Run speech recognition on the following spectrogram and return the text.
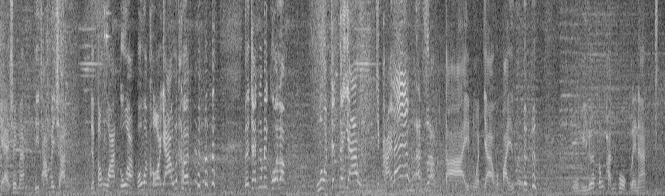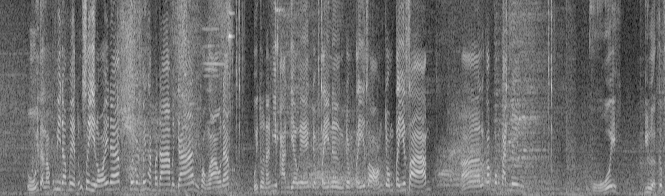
แกใช่ไหมที่ทำให้ฉัน จะต้องหวาดกลัว เพราะว่าคอยาวเหลือเกิน แต่ฉันก็ไม่กลัวหรอก หนวดฉันก็ยาวชิบหายแล้วอะสับตายหนวดยาวก็ไปแล้วโอ้มีเลือดต้องพันหกเลยนะอุ้ยแต่เราก็มีดาเมจต้อง 400 นะครับ ก็ยังไม่ธรรมดาเหมือนกันของเรานะครับอุ้ยตัวนั้นมีพันเดียวเองโจมตีหนึ่งโจมตีสองโจมตีสามอ่าแล้วก็ป้องกันหนึ่งโอ้ยเหลือเกือบ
